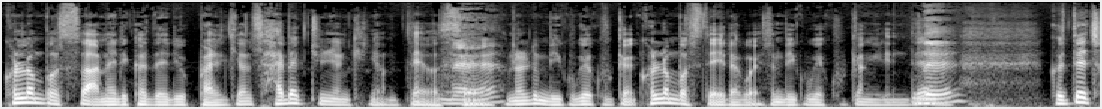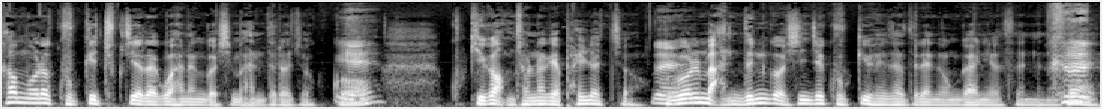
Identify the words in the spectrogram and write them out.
콜럼버스 아메리카 대륙 발견 400주년 기념 때였어요. 네. 그날도 미국의 국경 콜럼버스 Day라고 해서 미국의 국경일인데 네. 그때 처음으로 국기 축제라고 하는 것이 만들어졌고 예. 국기가 엄청나게 팔렸죠. 네. 그걸 만든 것이 이제 국기 회사들의 농간이었었는데 그럴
